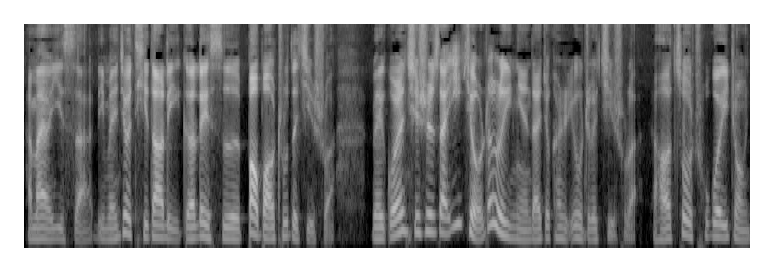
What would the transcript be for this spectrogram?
还蛮有意思啊。里面就提到了一个类似爆爆珠的技术啊。美国人其实在一九六零年代就开始用这个技术了，然后做出过一种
